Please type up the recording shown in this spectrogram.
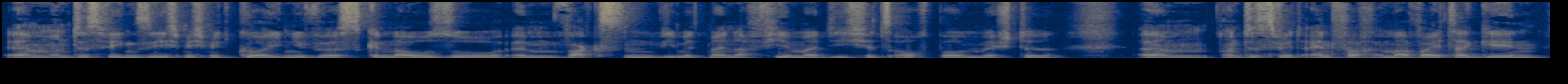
Ähm, und deswegen sehe ich mich mit Gore Universe genauso ähm, wachsen wie mit meiner Firma, die ich jetzt aufbauen möchte. Ähm, und es wird einfach immer weitergehen.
